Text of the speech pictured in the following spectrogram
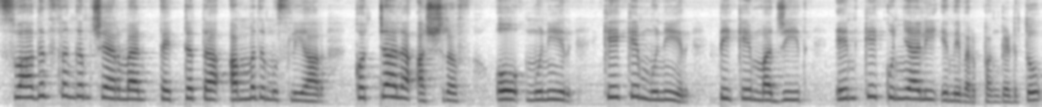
സ്വാഗത സംഘം chairman Thettatha Ammad Musliyar Kottala Ashraf O Muneer K K Muneer T K Majeed N K Kunhali എന്നിവർ പങ്കെടുത്തു.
